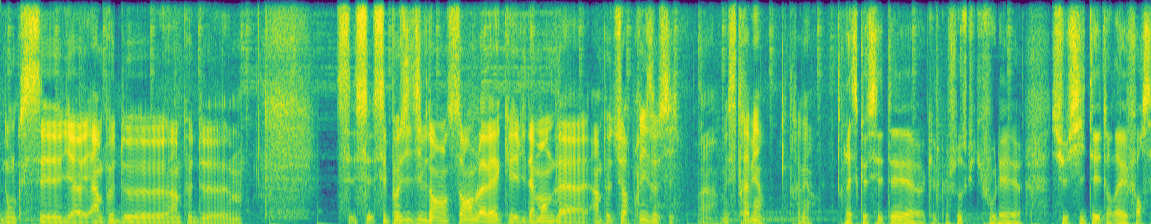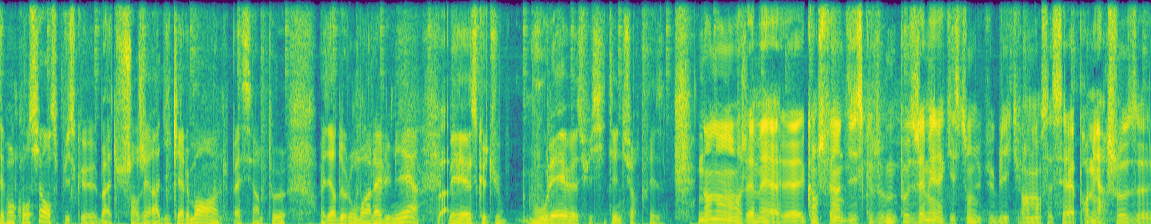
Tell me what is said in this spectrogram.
donc c'est, il y a un peu de, un peu de, c'est positif dans l'ensemble, avec évidemment un peu de surprise aussi. Mais c'est très bien, très bien. Est-ce que c'était euh, quelque chose que tu voulais euh, susciter? Tu en avais forcément conscience, puisque bah, tu changeais radicalement, hein, tu passais un peu, on va dire, de l'ombre à la lumière. Bah. Mais est-ce que tu voulais euh, susciter une surprise? Non, non, jamais. Quand je fais un disque, je me pose jamais la question du public. Vraiment, ça c'est la première chose.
